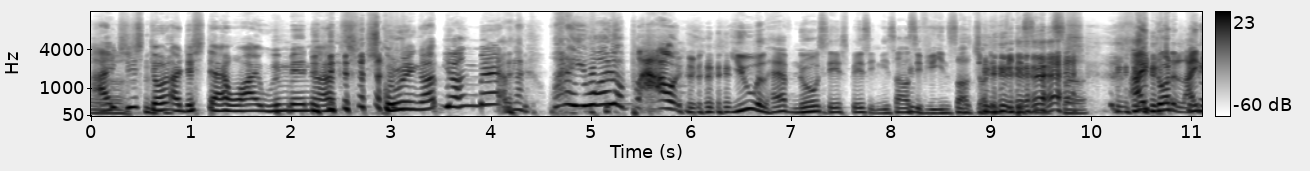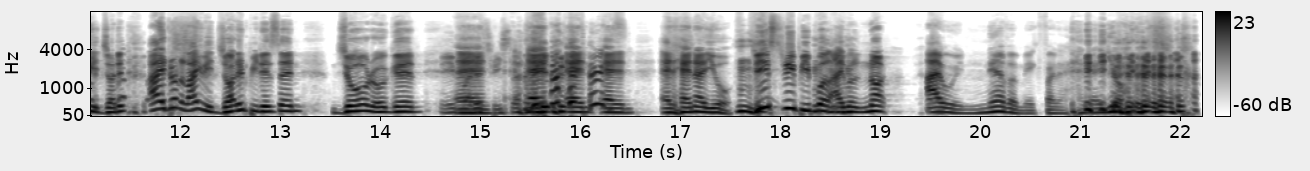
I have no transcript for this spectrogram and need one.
I uh. just don't understand why women are screwing up young men. I'm like, what are you all about? You will have no safe space in this house if you insult Jordan Peterson, sir. I draw the line with Jordan. I draw the line with Jordan Peterson, Joe Rogan, Hey, Mother and, Teresa. and, and, and, and Hannah Yeoh. These three people I will not. I will never make fun of Hannah Yeoh.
